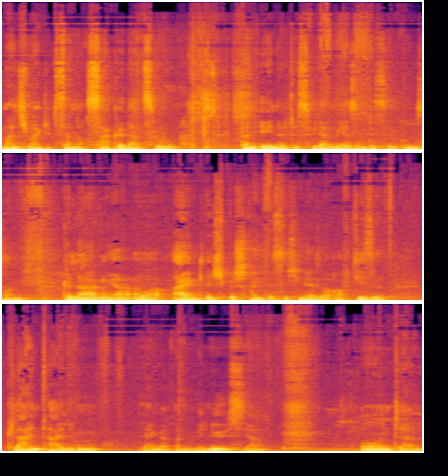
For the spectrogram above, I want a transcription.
manchmal gibt es dann noch Sake dazu dann ähnelt es wieder mehr so ein bisschen unseren Gelagen. Ja? Aber eigentlich beschränkt es sich mehr so auf diese kleinteiligen, längeren Menüs. Ja? Und ähm,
